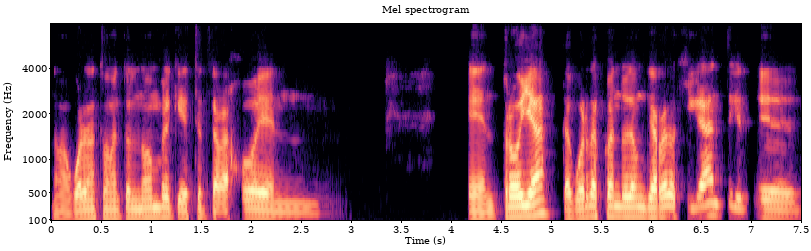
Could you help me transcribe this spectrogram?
no me acuerdo en este momento el nombre, que este trabajó en en Troya, ¿te acuerdas cuando era un guerrero gigante que eh,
